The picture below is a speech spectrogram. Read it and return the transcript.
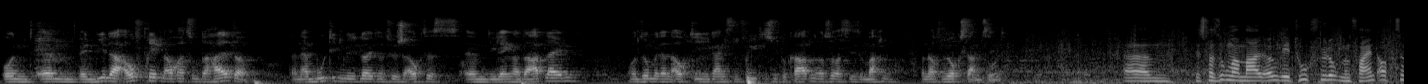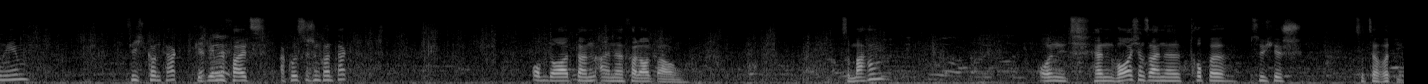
Und ähm, wenn wir da auftreten, auch als Unterhalter, dann ermutigen wir die Leute natürlich auch, dass ähm, die länger da bleiben und somit dann auch die ganzen friedlichen Blockaden oder sowas, die sie machen, dann auch wirksam sind. Ähm, jetzt versuchen wir mal irgendwie Tuchfühlung mit dem Feind aufzunehmen. Sichtkontakt, gegebenenfalls akustischen Kontakt, um dort dann eine Verlautbarung zu machen und Herrn Worch und seine Truppe psychisch zu zerrütten.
